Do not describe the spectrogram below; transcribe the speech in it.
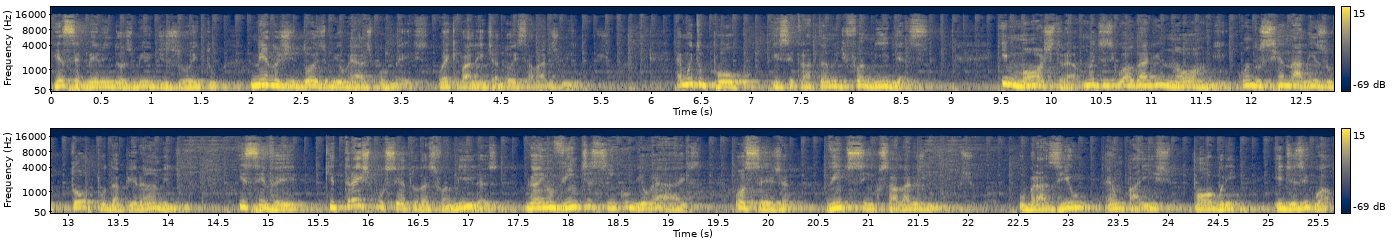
receberam em 2018 menos de mil reais por mês, o equivalente a dois salários mínimos. É muito pouco em se tratando de famílias e mostra uma desigualdade enorme quando se analisa o topo da pirâmide e se vê que 3% das famílias ganham 25 mil reais, ou seja, 25 salários mínimos. O Brasil é um país pobre e desigual.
